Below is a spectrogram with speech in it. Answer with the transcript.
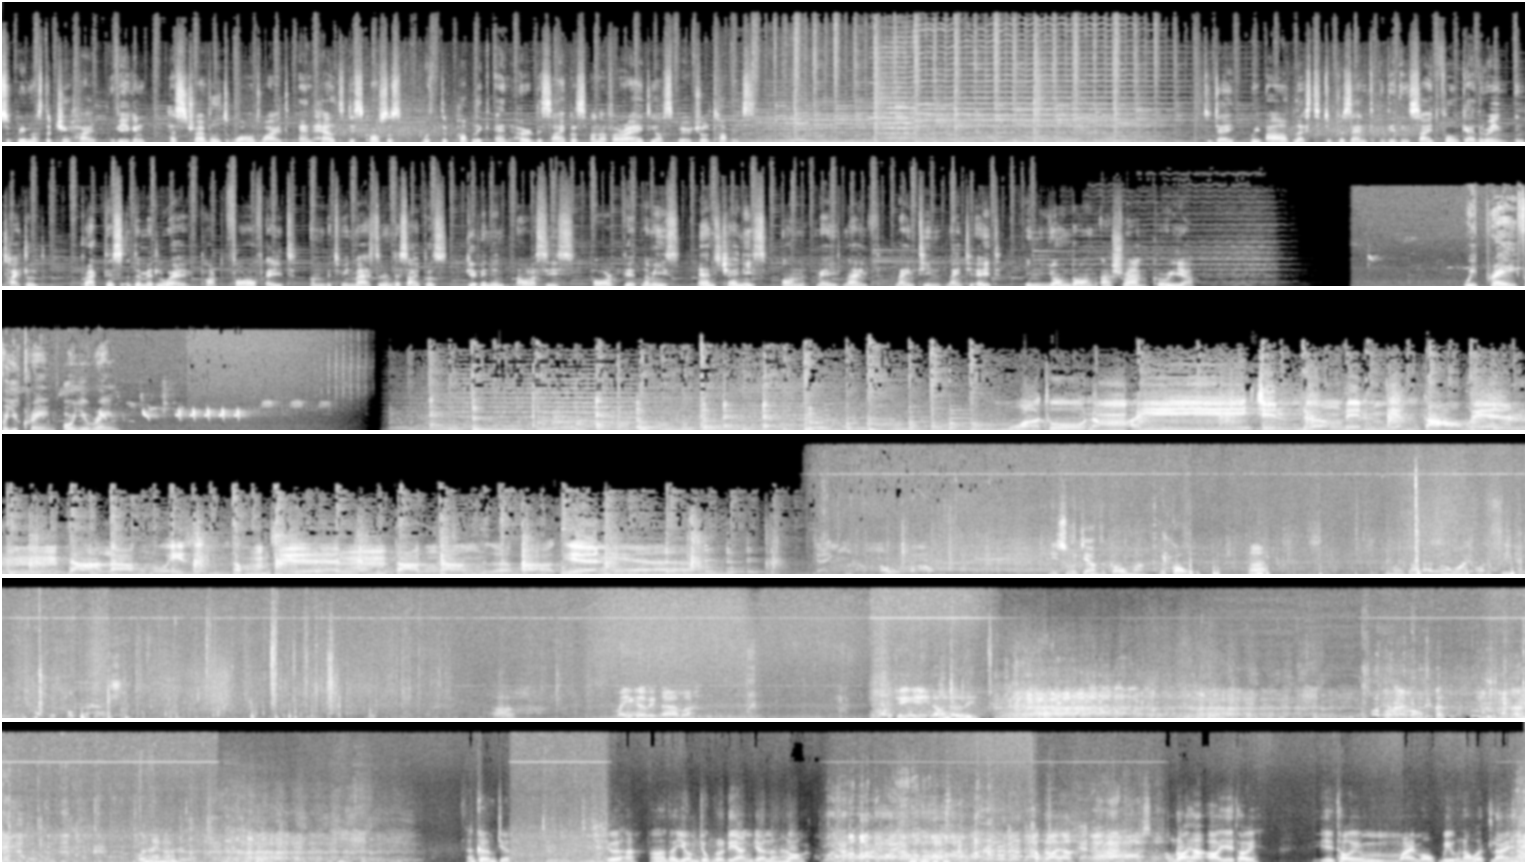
Supreme Master Ching Hai, vegan, has traveled worldwide and held discourses with the public and her disciples on a variety of spiritual topics. Today, we are blessed to present the insightful gathering entitled Practice the Middle Way, Part 4 of 8 on Between Master and Disciples, given in Aulacese or Vietnamese and Chinese on May 9, 1998, in Yongdong Ashram, Korea. We pray for Ukraine or you reign. mùa thu năm ấy 你说这样子够吗？不够。啊？Oh my god! I don't know why I want to see you when you have this photo. À, mấy người Việt Nam á có chuyện gì nói nữa đi Ngày mai món thịt ít Hả? bữa nay nói được ăn cơm chưa? Chưa. Hả? À, thôi dòm chút rồi đi ăn cho nó ngon. Không đói hả? Không đói hả? Ờ vậy thôi. Vậy thôi mai mốt biểu nấu ít lại.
